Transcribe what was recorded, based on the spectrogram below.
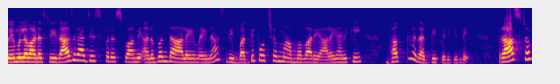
వేములవాడ శ్రీ రాజరాజేశ్వర స్వామి అనుబంధ ఆలయమైన శ్రీ బద్దిపోచమ్మ అమ్మవారి ఆలయానికి భక్తుల రద్దీ పెరిగింది. రాష్ట్రం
